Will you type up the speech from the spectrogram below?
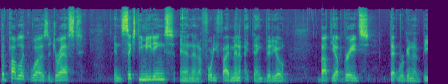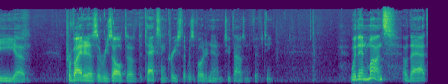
the public was addressed in 60 meetings and then a 45-minute, I think, video about the upgrades that were going to be uh, provided as a result of the tax increase that was voted in in 2015. Within months of that,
